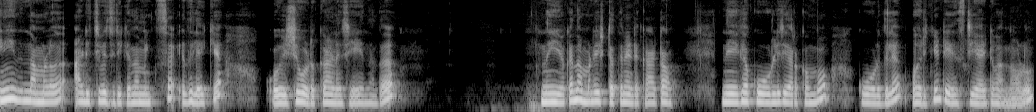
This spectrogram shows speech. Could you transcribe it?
ഇനി ഇത് നമ്മൾ അടിച്ചു വെച്ചിരിക്കുന്ന മിക്സ് ഇതിലേക്ക് ഒഴിച്ചു കൊടുക്കുകയാണ് ചെയ്യുന്നത്. നെയ്യൊക്കെ നമ്മുടെ ഇഷ്ടത്തിന് എടുക്കാം കേട്ടോ. നെയ്യൊക്കെ കൂടുതൽ ചേർക്കുമ്പോൾ കൂടുതൽ ഒരിഞ്ഞ് ടേസ്റ്റി ആയിട്ട് വന്നോളും.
